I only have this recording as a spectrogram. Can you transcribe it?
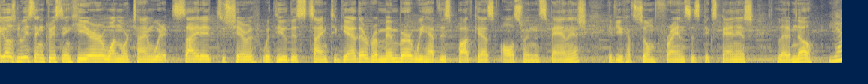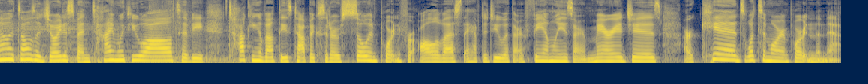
amigos, Luis and Kristen here. One more time, we're excited to share with you this time together. Remember, we have this podcast also in Spanish. If you have some friends that speak Spanish, let them know. Yeah, it's always a joy to spend time with you all, to be talking about these topics that are so important for all of us. They have to do with our families, our marriages, our kids. What's more important than that?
